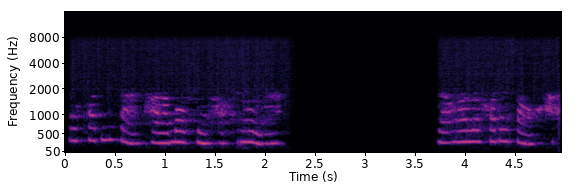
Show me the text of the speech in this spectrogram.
เลือกข้อที่สามค่ะระบบสินค้าข้หนึ่งนะแล้วก็เลือกข้อที่สองค่ะ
